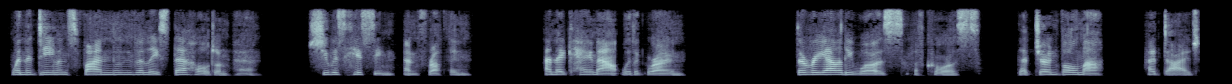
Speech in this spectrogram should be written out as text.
When the demons finally released their hold on her, she was hissing and frothing, and they came out with a groan. The reality was, of course, that Joan Vollmer had died.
